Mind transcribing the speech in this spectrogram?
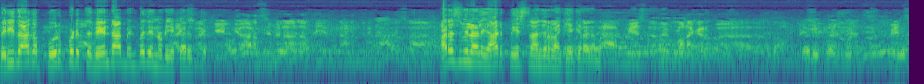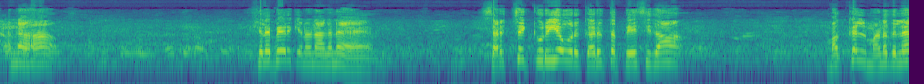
பெரிதாக பொருட்படுத்த வேண்டாம் என்பது என்னுடைய கருத்து. அரசு விழாவில் யார் பேசுனாங்க நான் கேட்கறாங்க அண்ணா சில பேருக்கு என்னன்னாங்கன்னு சர்ச்சைக்குரிய ஒரு கருத்தை பேசிதான் மக்கள் மனதில்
